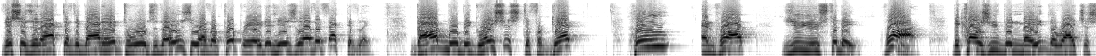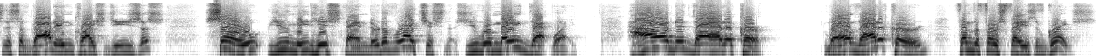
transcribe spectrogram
This is an act of the Godhead towards those who have appropriated His love effectively. God will be gracious to forget who and what you used to be. Why? Because you've been made the righteousness of God in Christ Jesus. So you meet his standard of righteousness. You were made that way. How did that occur? Well, that occurred from the first phase of grace.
